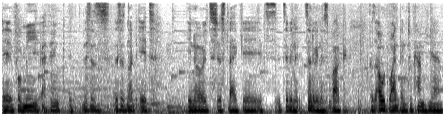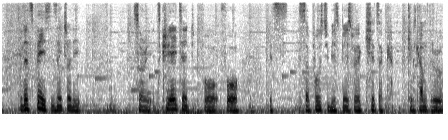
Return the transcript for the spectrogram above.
uh, for me, I think it, this is this is not it. You know, it's just like a, it's it's even it's not even a spark, because I would want them to come here. So that space is actually, sorry, it's created for for, it's supposed to be a space where kids are, can come through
